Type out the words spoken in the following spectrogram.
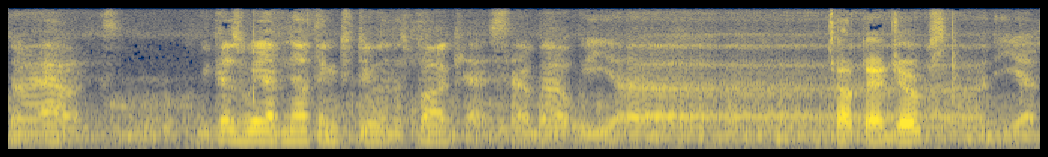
So Alex, because we have nothing to do in this podcast, how about we uh Tell dad jokes? Uh, yes.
